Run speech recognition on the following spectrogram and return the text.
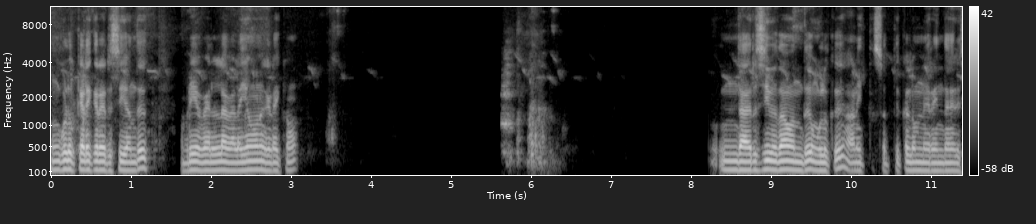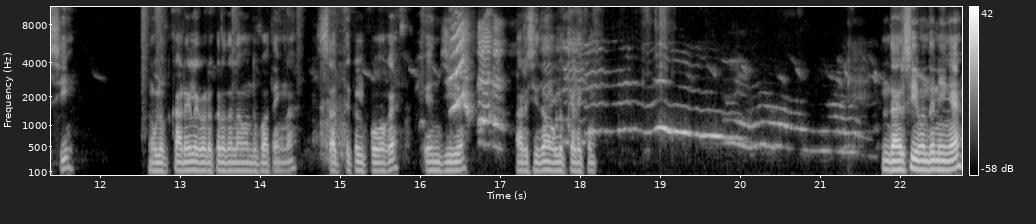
உங்களுக்கு கிடைக்கிற அரிசி வந்து அப்படியே வெள்ளை விளையோன்னு கிடைக்கும். இந்த அரிசி தான் வந்து உங்களுக்கு அனைத்து சத்துக்களும் நிறைந்த அரிசி. உங்களுக்கு கடையில் கொடுக்கறதெல்லாம் வந்து பார்த்தீங்கன்னா சத்துக்கள் போக எஞ்சிய அரிசி தான் உங்களுக்கு கிடைக்கும். இந்த அரிசியை வந்து நீங்கள்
